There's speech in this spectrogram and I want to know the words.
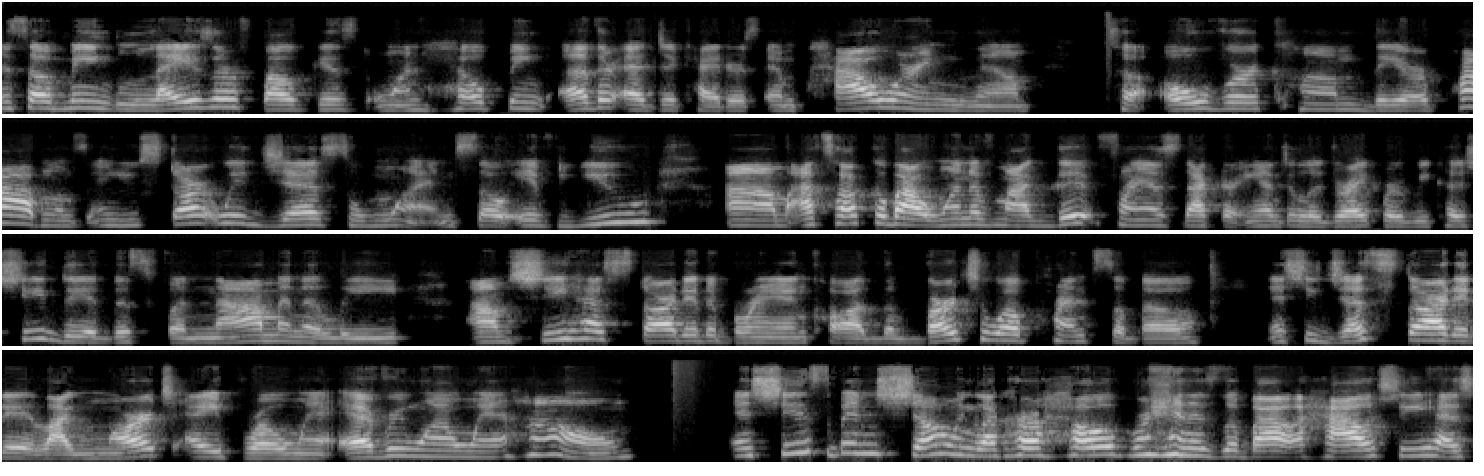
And so, being laser focused on helping other educators, empowering them to overcome their problems. And you start with just one. So, if you, um, I talk about one of my good friends, Dr. Angela Draper, because she did this phenomenally. Um, she has started a brand called the Virtual Principal and she just started it like March, April when everyone went home. And she's been showing like her whole brand is about how she has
